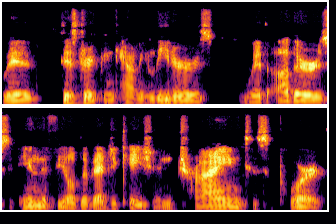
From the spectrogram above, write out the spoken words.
with district and county leaders, with others in the field of education, trying to support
